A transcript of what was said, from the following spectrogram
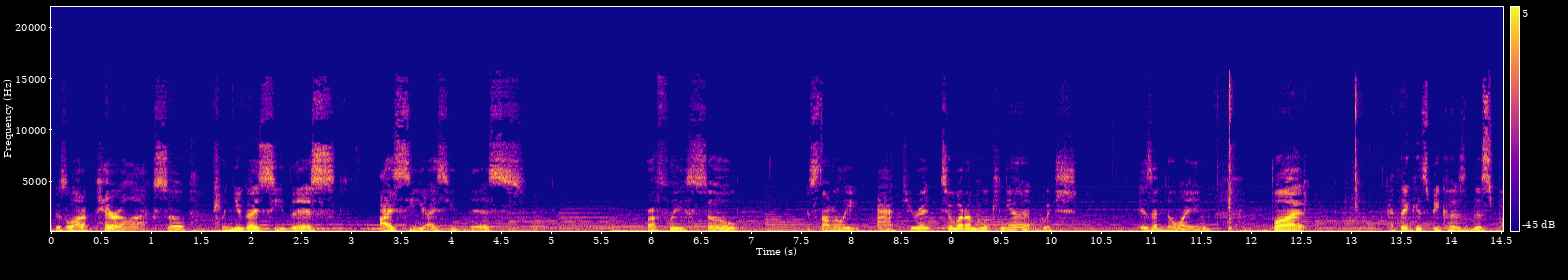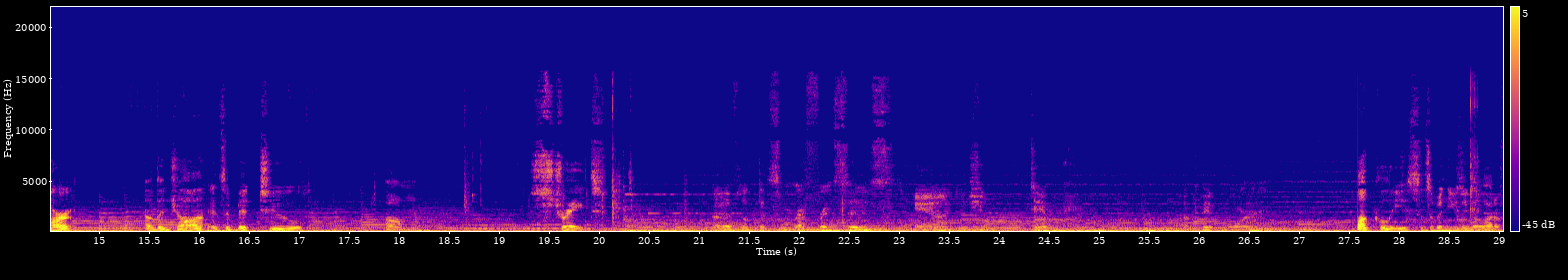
there's a lot of parallax. So when you guys see this, I see, I see this, roughly. So it's not really accurate to what I'm looking at, which is annoying. But I think it's because this part of the jaw, it's a bit too um, straight. I've looked at some references and it should dip a bit more. Luckily, since I've been using a lot of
